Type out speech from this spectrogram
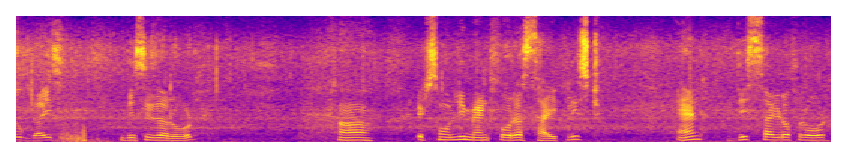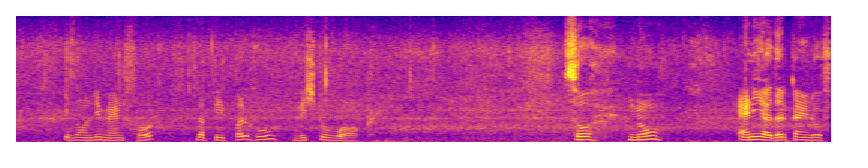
look guys this is a road. Uh, it's only meant for a cyclist and this side of road is only meant for the people who wish to walk. So no any other kind of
